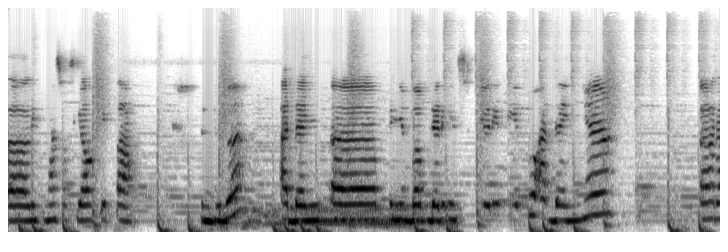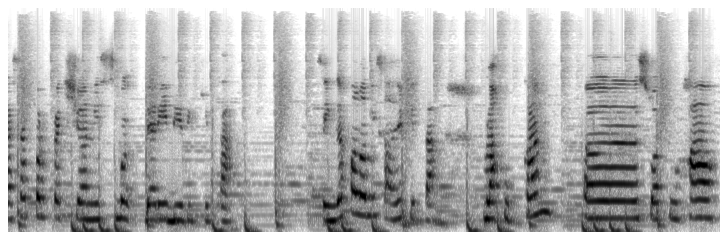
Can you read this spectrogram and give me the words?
uh, lingkungan sosial kita. Dan juga ada uh, penyebab dari insecurity itu adanya uh, rasa perfeksionisme dari diri kita. Sehingga kalau misalnya kita melakukan uh, suatu hal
